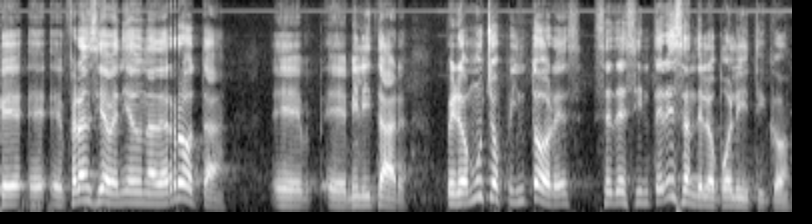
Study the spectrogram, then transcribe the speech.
eh, eh, Francia venía de una derrota eh, militar, pero muchos pintores se desinteresan de lo político,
